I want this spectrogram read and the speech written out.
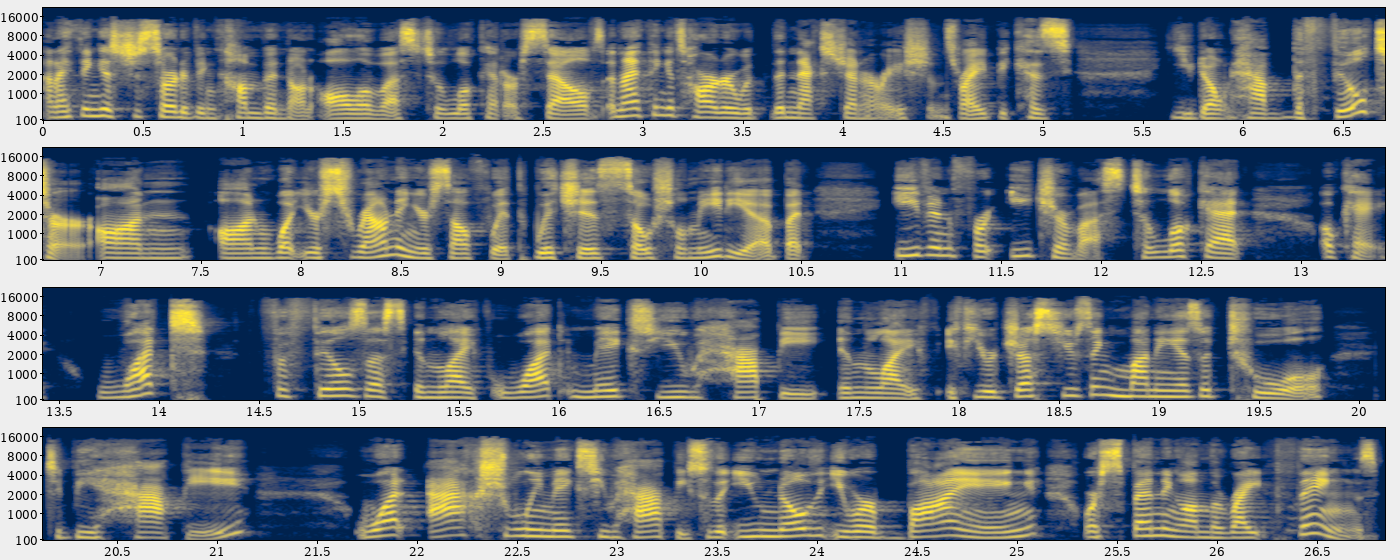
And I think it's just sort of incumbent on all of us to look at ourselves. And I think it's harder with the next generations, right? Because you don't have the filter on on what you're surrounding yourself with which is social media but even for each of us to look at okay what fulfills us in life what makes you happy in life if you're just using money as a tool to be happy what actually makes you happy so that you know that you are buying or spending on the right things.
